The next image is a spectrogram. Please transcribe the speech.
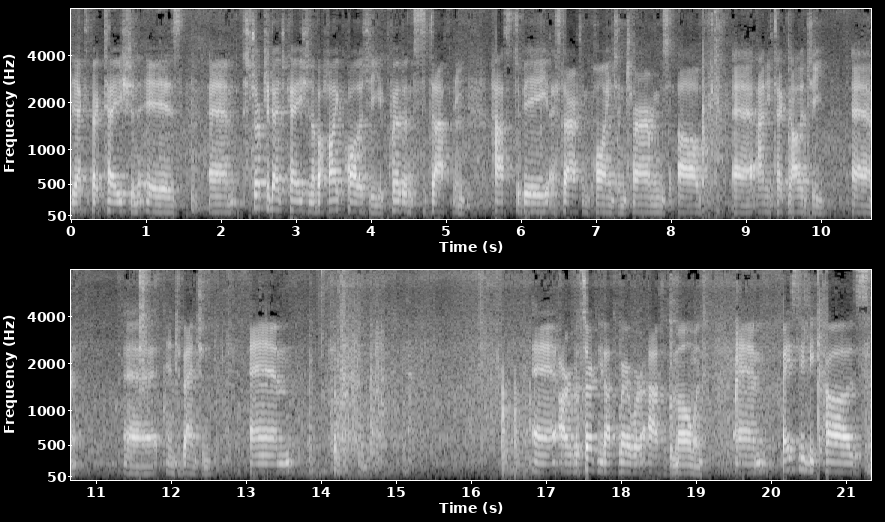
the expectation is um, structured education of a high quality equivalent to DAFNE has to be a starting point in terms of uh, any technology um, uh, intervention. Uh, or but certainly that's where we're at at the moment. Um, basically, because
